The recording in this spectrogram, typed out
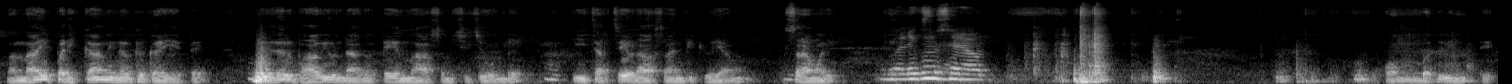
നന്നായി പഠിക്കാൻ നിങ്ങൾക്ക് കഴിയട്ടെ. നല്ലൊരു ഭാവി ഉണ്ടാകട്ടെ എന്ന് ആശംസിച്ചുകൊണ്ട് ഈ ചർച്ച ഇവിടെ അവസാനിപ്പിക്കുകയാണ്. അസ്സാം വലൈക്കും ഒമ്പത് മിനിറ്റ്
